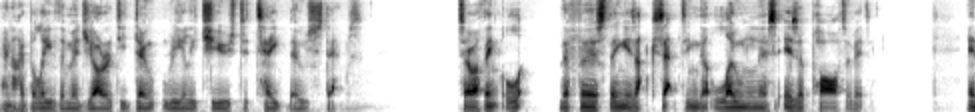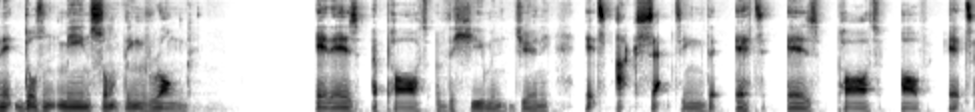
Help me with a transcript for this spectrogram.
and I believe the majority don't really choose to take those steps. So I think the first thing is accepting that loneliness is a part of it. And it doesn't mean something's wrong. It is a part of the human journey. It's accepting that it is part of it.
